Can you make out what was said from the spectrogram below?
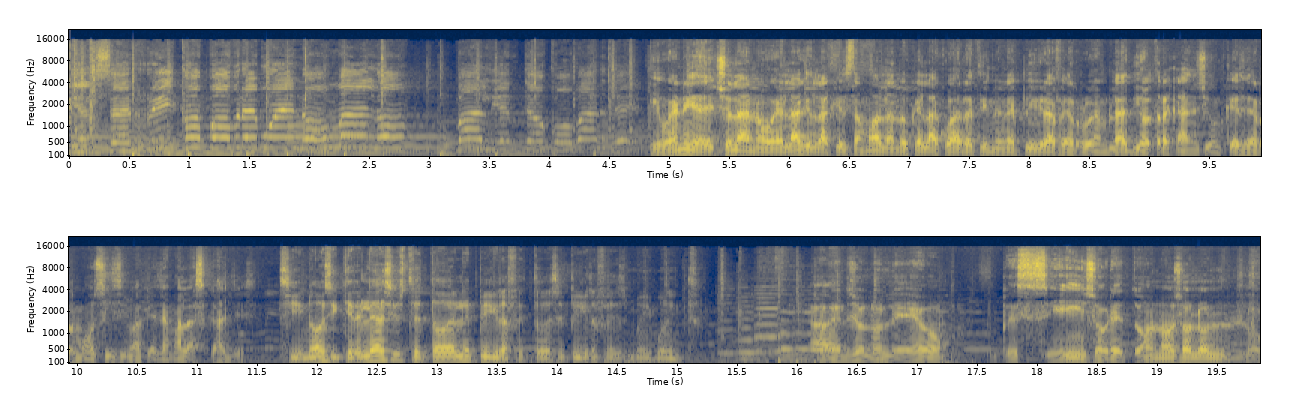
ni el ser rico, pobre, bueno, malo, valiente o cobarde. Y bueno, y de hecho la novela, la que estamos hablando, que es La Cuadra, tiene un epígrafe de Rubén Blades y otra canción que es hermosísima que se llama Las Calles. Sí, no, si quiere le hace usted todo el epígrafe, todo ese epígrafe es muy bonito. A ver, yo lo leo. Pues sí, sobre todo no solo lo,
